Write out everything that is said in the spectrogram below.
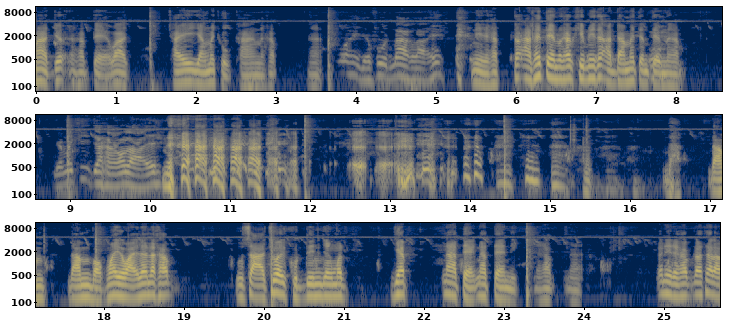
มารถเยอะนะครับ แต่ว่าใช้ยังไม่ถูกทางนะครับโอ้ยอย่าพูดมากหลายนี่นะครับต้องอัดให้เต็มนะครับ คลิปนี้ต้องอัดดำให้เต็มเต็มๆนะครับอย่าไม่ขี้จะหาวหลายดำดำบอกไม่ไหวแล้วนะครับ อุตส่าห์ช่วยขุดดินยังมาเย็บหน้าแตกหน้าแตนอีกนะครับนะก็นี่นะครับ แล้วถ้าเรา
